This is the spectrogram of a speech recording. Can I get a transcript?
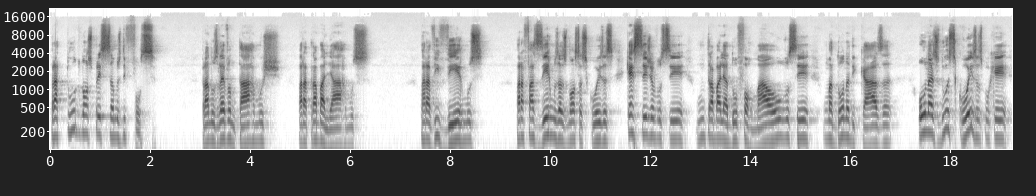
Para tudo nós precisamos de força. Para nos levantarmos, para trabalharmos, para vivermos, para fazermos as nossas coisas, quer seja você um trabalhador formal, ou você uma dona de casa, ou nas duas coisas, porque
